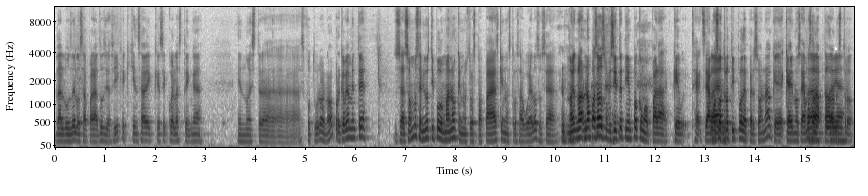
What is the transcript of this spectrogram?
la luz de los aparatos y así, que quién sabe qué secuelas tenga en nuestro futuro, ¿no? Porque obviamente, o sea, somos el mismo tipo de humano que nuestros papás, que nuestros abuelos, o sea, no, no, no ha pasado suficiente tiempo como para que se- seamos Bueno. otro tipo de persona, o que, que nos hayamos adaptado todavía. a nuestro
